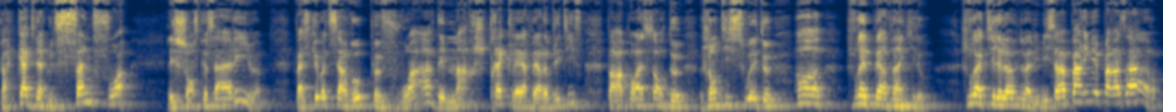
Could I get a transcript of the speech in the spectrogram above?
par 4,5 fois les chances que ça arrive. Parce que votre cerveau peut voir des marches très claires vers l'objectif par rapport à une sorte de gentil souhait de Oh, je voudrais perdre 20 kilos. Je voudrais attirer l'homme de ma vie. Mais ça ne va pas arriver par hasard.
